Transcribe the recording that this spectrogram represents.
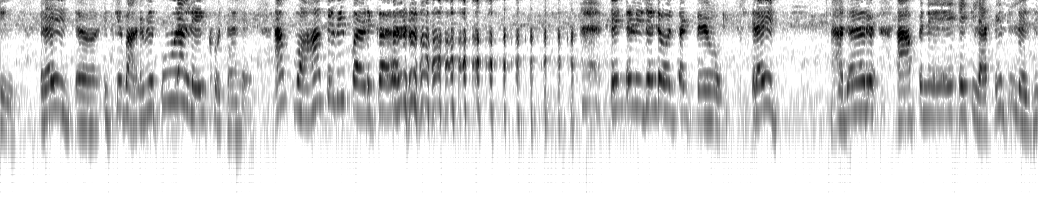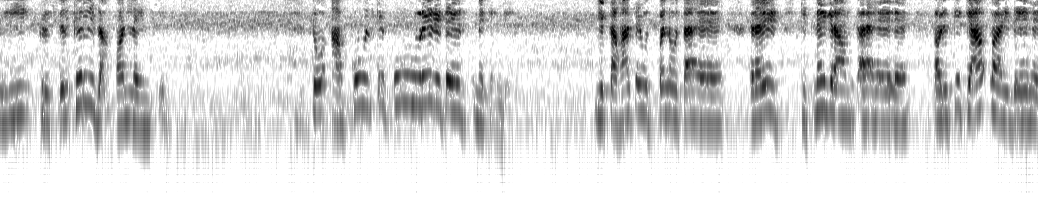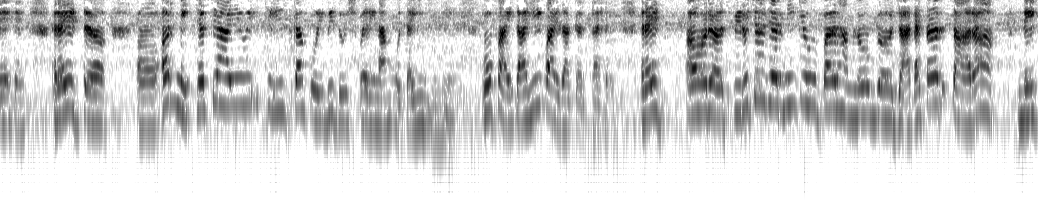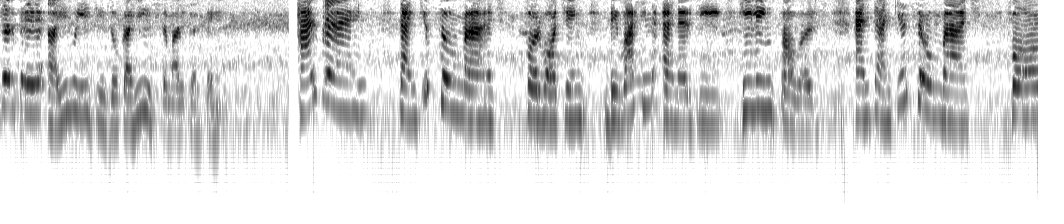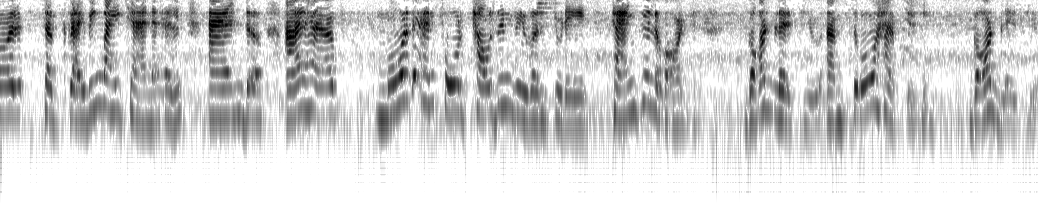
राइट इसके बारे में पूरा लेख होता है। आप वहाँ से भी पढ़कर इंटेलिजेंट हो सकते हो राइट अगर आपने एक लैपिस लेजुली क्रिस्टल खरीदा ऑनलाइन से तो आपको उसके पूरे डिटेल्स मिलेंगे। ये कहाँ से उत्पन्न होता है? राइट कितने ग्राम का है? और इसके क्या फ़ायदे हैं? राइट और नेचर से आई हुई चीज़ का कोई भी दुष्परिणाम होता ही नहीं है। वो फ़ायदा ही फ़ायदा करता है। राइट और स्पिरिचुअल जर्नी के ऊपर हम लोग ज़्यादातर सारा नेचर से आई हुई चीज़ों का ही इस्तेमाल करते हैं hi friends thank you so much for watching divine energy healing powers and thank you so much for subscribing my channel and I have more than 4,000 viewers today. Thanks a lot. God bless you. I'm so happy. God bless you.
